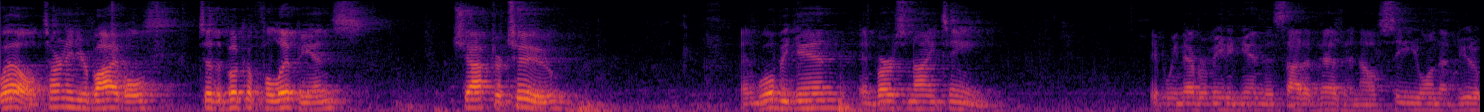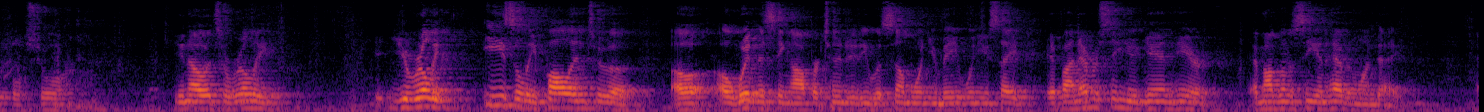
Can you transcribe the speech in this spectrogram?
Well, turn in your Bibles to the book of Philippians, chapter 2, and we'll begin in verse 19. If we never meet again this side of heaven, I'll see you on that beautiful shore. You know, it's a really, you really easily fall into a, a, a witnessing opportunity with someone you meet when you say, If I never see you again here, am I going to see you in heaven one day?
